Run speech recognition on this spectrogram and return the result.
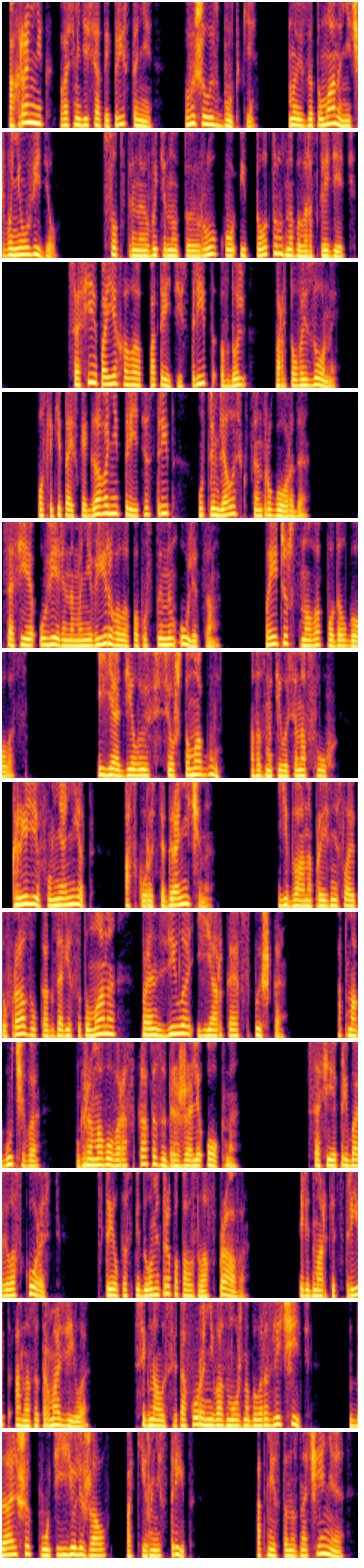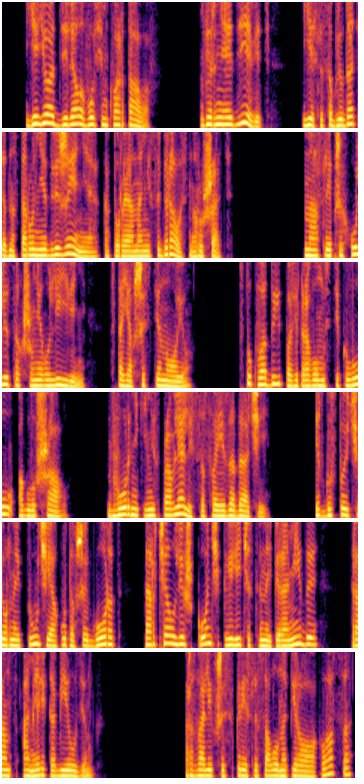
Охранник 80-й пристани вышел из будки, но из-за тумана ничего не увидел. Собственную вытянутую руку и то трудно было разглядеть. София поехала по третьей стрит вдоль портовой зоны. После китайской гавани третья стрит устремлялась к центру города. София уверенно маневрировала по пустынным улицам. Пейджер снова подал голос. «Я делаю все, что могу», — возмутилась она вслух. «Крыльев у меня нет, а скорость ограничена». Едва она произнесла эту фразу, как завесу тумана пронзила яркая вспышка. От могучего, громового раската задрожали окна. София прибавила скорость. Стрелка спидометра поползла вправо. Перед Маркет-стрит она затормозила. Сигналы светофора невозможно было различить. Дальше путь ее лежал по Кирни-стрит. От места назначения ее отделяло восемь кварталов. Вернее, девять, если соблюдать одностороннее движение, которое она не собиралась нарушать. На ослепших улицах шумел ливень, стоявший стеною. Стук воды по ветровому стеклу оглушал. Дворники не справлялись со своей задачей. Из густой черной тучи, окутавшей город, торчал лишь кончик величественной пирамиды Трансамерика Билдинг. Развалившись в кресле салона первого класса,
